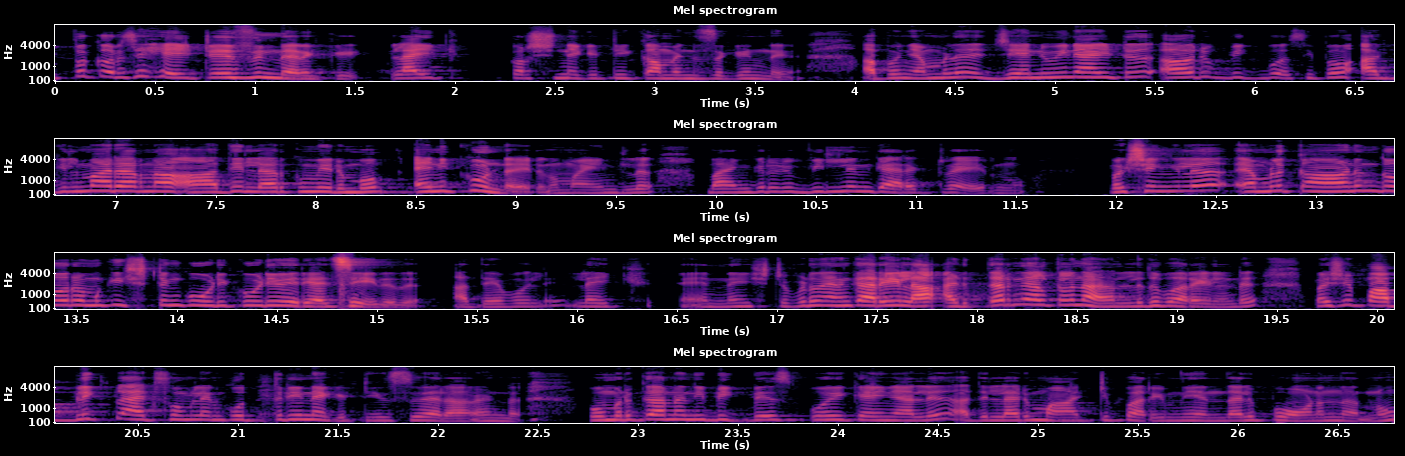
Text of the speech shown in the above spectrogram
ഇപ്പൊ കുറച്ച് ഹേറ്റേഴ്സ് ഉണ്ട് എനിക്ക്. ലൈക്ക് കുറച്ച് നെഗറ്റീവ് കമന്റ്സ് ഒക്കെ ഉണ്ട്. അപ്പോൾ നമ്മൾ ജെനുവിൻ ആയിട്ട് ആ ഒരു ബിഗ് ബോസ് ഇപ്പോൾ അഖിൽമാർ പറഞ്ഞാൽ ആദ്യം എല്ലാവർക്കും വരുമ്പോൾ എനിക്കും ഉണ്ടായിരുന്നു. മൈൻഡിൽ ഭയങ്കര ഒരു വില്ലൻ ക്യാരക്ടർ ആയിരുന്നു. പക്ഷെങ്കിൽ നമ്മൾ കാണും തോറും നമുക്ക് ഇഷ്ടം കൂടിക്കൂടി കൂടി വരിക ചെയ്തത്. അതേപോലെ ലൈക്ക് എന്നെ ഇഷ്ടപ്പെടുന്ന എനിക്കറിയില്ല. അടുത്തറിഞ്ഞ ആൾക്കാർ നല്ലത് പറയലുണ്ട്. പക്ഷെ പബ്ലിക് പ്ലാറ്റ്ഫോമിൽ എനിക്ക് ഒത്തിരി നെഗറ്റീവ്സ് വരാറുണ്ട്. ഉമർക്ക് കാരണം നീ ബിഗ് ബേസ് പോയി കഴിഞ്ഞാൽ അതെല്ലാവരും മാറ്റി പറയും. നീ എന്തായാലും പോകണം എന്ന് പറഞ്ഞു.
